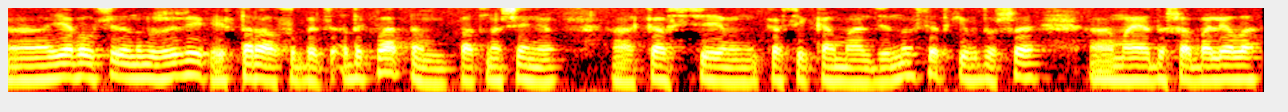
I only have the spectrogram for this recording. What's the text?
э, я был членом жюри и старался быть адекватным по отношению э, ко всем, ко всей команде, но все-таки в душе моя душа болела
